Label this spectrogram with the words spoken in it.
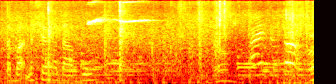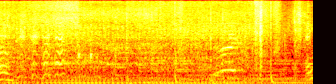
mataba na siya, madabong. Ay, tuto! Ay,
